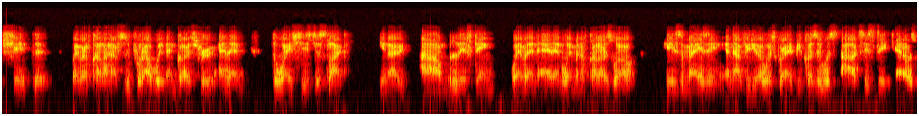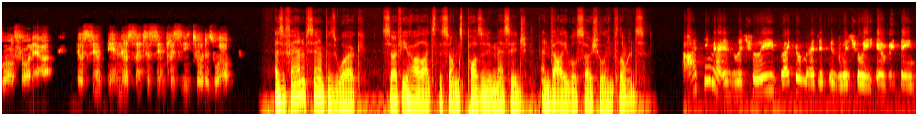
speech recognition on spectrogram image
shit that women of color have to put up with and go through, and then the way she's just like you know um, lifting women and then women of color as well. He's amazing, and that video was great because it was artistic and it was well thought out. It was sim- and there was such a simplicity to it as well. As a fan of Sampa's work, Sophie highlights the song's positive message and valuable social influence. I think that is literally Black Girl Magic is literally everything,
